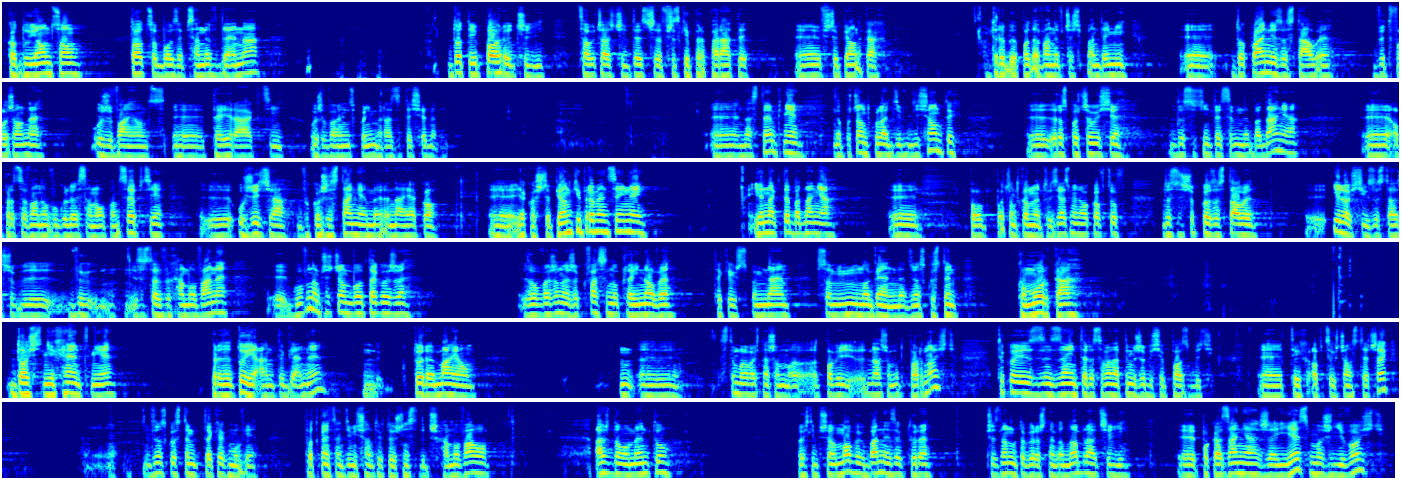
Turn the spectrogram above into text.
kodującą to, co było zapisane w DNA, do tej pory, czyli cały czas, czyli te wszystkie preparaty e, w szczepionkach, które były podawane w czasie pandemii, e, dokładnie zostały wytworzone używając e, tej reakcji, używając polimerazy T7. Następnie na początku lat 90. rozpoczęły się dosyć intensywne badania. Opracowano w ogóle samą koncepcję użycia, wykorzystania mRNA jako Y, jako szczepionki prewencyjnej. Jednak te badania po początkowym entuzjazmie naukowców dosyć szybko zostały, ilość ich została, zostały wyhamowane. Główną przyczyną było tego, że zauważono, że kwasy nukleinowe, tak jak już wspominałem, są immunogenne. W związku z tym komórka dość niechętnie prezentuje antygeny, które mają Y, stymulować naszą, naszą odporność, tylko jest zainteresowana tym, żeby się pozbyć y, tych obcych cząsteczek. W związku z tym, tak jak mówię, pod koniec lat 90. to już niestety przyhamowało, aż do momentu właśnie przełomowych badań, za które przyznano tegorocznego Nobla, czyli y, pokazania, że jest możliwość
